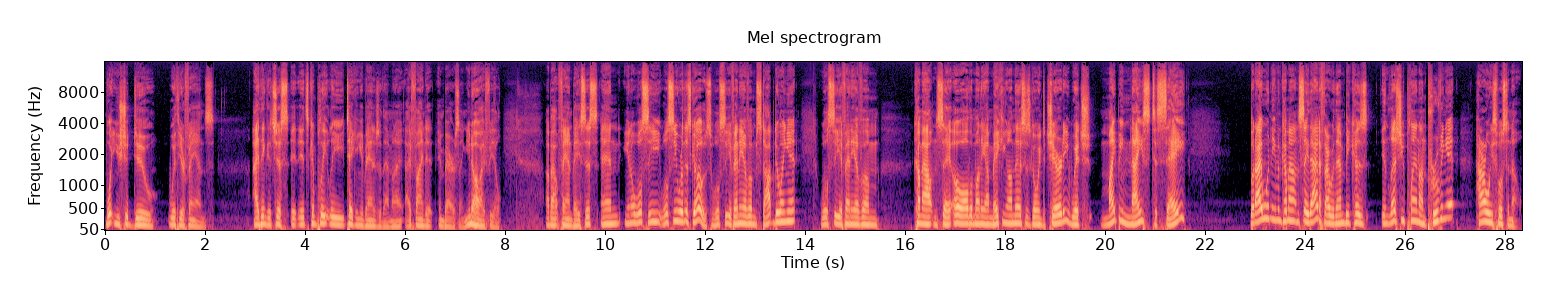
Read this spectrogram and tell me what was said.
what you should do with your fans. I think it's just it, it's completely taking advantage of them, and I, I find it embarrassing. You know how I feel about FanBasis, and you know we'll see we'll see where this goes. We'll see if any of them stop doing it. We'll see if any of them come out and say, "Oh, all the money I'm making on this is going to charity," which might be nice to say, but I wouldn't even come out and say that if I were them because unless you plan on proving it, how are we supposed to know?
